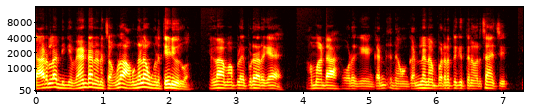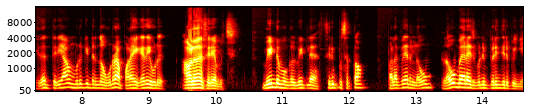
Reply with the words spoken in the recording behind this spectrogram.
யாரெல்லாம் நீங்கள் வேண்டாம் நினச்சாங்களோ அவங்களாம் உங்களை தேடி வருவாங்க. எல்லாம் மாப்பிள்ளை எப்படா இருக்க? ஆமாண்டா உனக்கு என் கண் நான் உன் கண்ணில் நான் படுறதுக்கு இத்தனை வருஷம் ஆச்சு. ஏதோ தெரியாமல் முறுக்கிட்டு இருந்தோம். விட்றா பழைய கதையை விடு. அவ்வளோதான் சரியா போச்சு. மீண்டும் உங்கள் வீட்டில் சிரிப்பு சத்தம். பல பேர் லவ் லவ் மேரேஜ் பண்ணி பிரிஞ்சிருப்பீங்க.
